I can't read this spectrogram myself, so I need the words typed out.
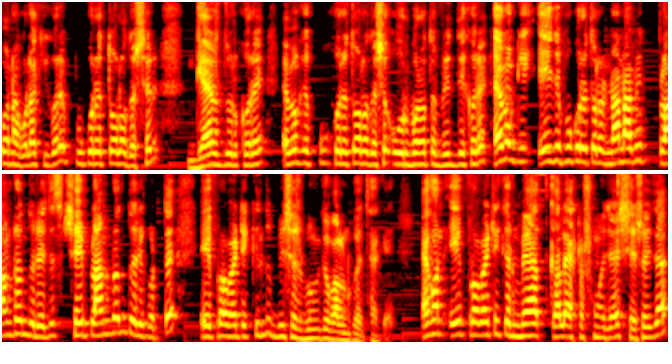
কণাগুলা কি করে? পুকুরের তলদেশের গ্যাস দূর করে এবং পুকুরের তলদেশে উর্বরতা বৃদ্ধি করে এবং কি এই যে পুকুরের তলে নানাবিধ প্লাংটন তৈরি হয়েছে, সেই প্লাংটন তৈরি করতে এই প্রোবায়োটিক কিন্তু বিশেষ ভূমিকা পালন করে থাকে। এখন এই প্রোবায়োটিকের মেয়াদকালে একটা সময় যায়, শেষ হয়ে যায়,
